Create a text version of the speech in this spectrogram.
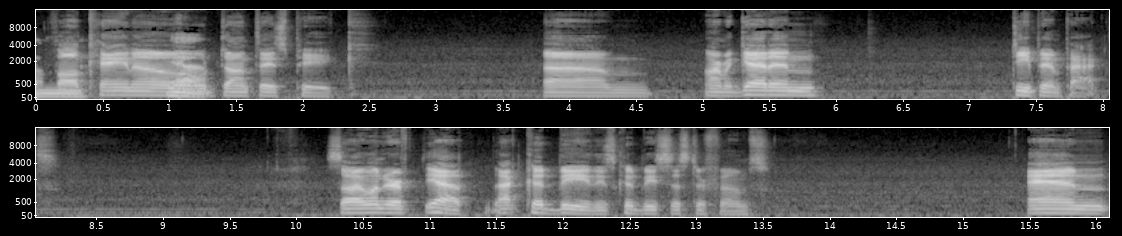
um, Volcano, yeah. Dante's Peak, um, Armageddon, Deep Impact. So I wonder if, yeah, that could be. These could be sister films. And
